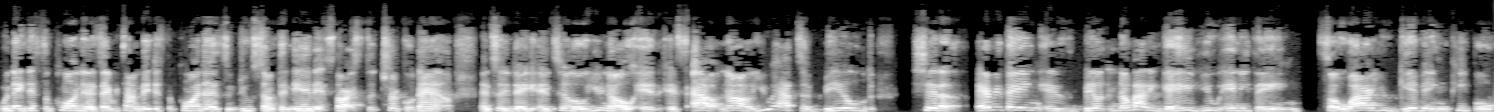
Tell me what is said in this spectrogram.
when they disappoint us, every time they disappoint us and do something, then it starts to trickle down until they until you know it, it's out. No, you have to build shit up. Everything is built. Nobody gave you anything so why are you giving people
